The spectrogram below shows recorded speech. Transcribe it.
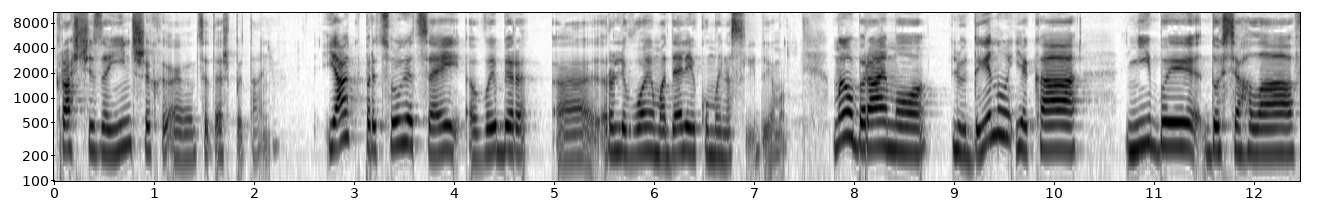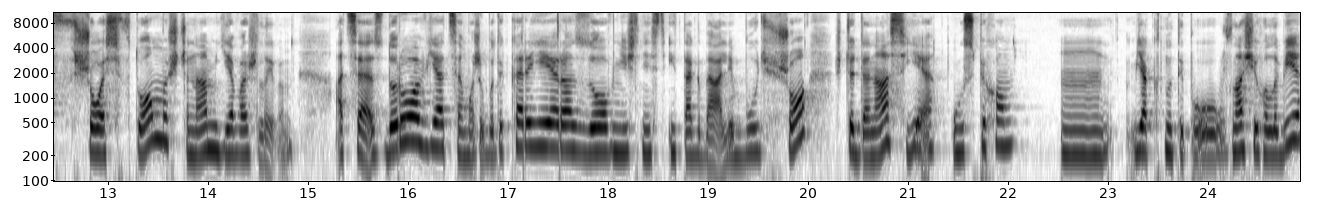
кращі за інших, е, це теж питання. Як працює цей вибір е, рольової моделі, яку ми наслідуємо? Ми обираємо людину, яка ніби досягла щось в тому, що нам є важливим. А це здоров'я, це може бути кар'єра, зовнішність і так далі. Будь-що, що для нас є успіхом, як ну, типу, в нашій голові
